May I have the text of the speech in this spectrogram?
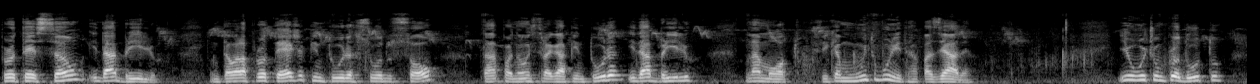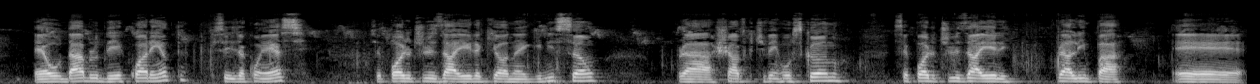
proteção e dá brilho. Então ela protege a pintura sua do sol, tá? Para não estragar a pintura e dá brilho na moto. Fica muito bonita, rapaziada. E o último produto é o WD-40, que vocês já conhecem. Você pode utilizar ele aqui ó, na ignição, para chave que estiver enroscando. Você pode utilizar ele para limpar é,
